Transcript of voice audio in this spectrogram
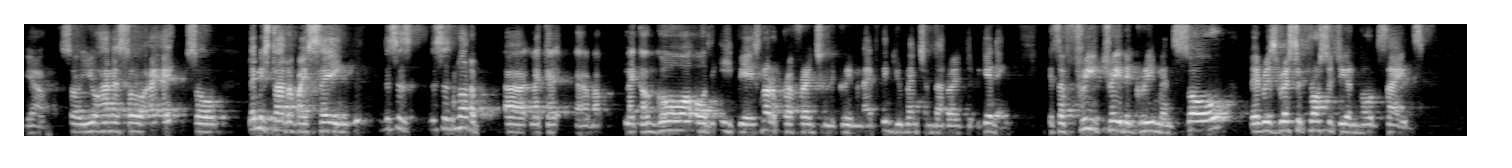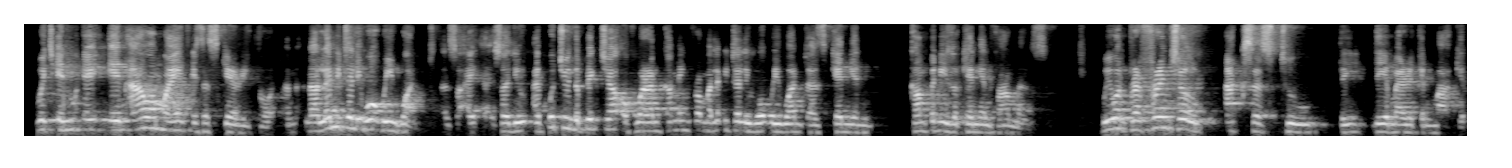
yeah so johanna so I, I so let me start off by saying this is this is not a uh, like a um, like AGOA or the EPA. It's not a preferential agreement. I think you mentioned that right at the beginning. It's a free trade agreement, so there is reciprocity on both sides which in, in our mind is a scary thought. Now let me tell you what we want. So, I, so you, I put you in the picture of where I'm coming from, let me tell you what we want as Kenyan companies or Kenyan farmers. We want preferential access to the, the American market.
